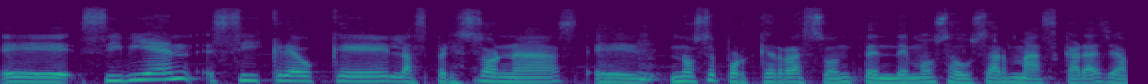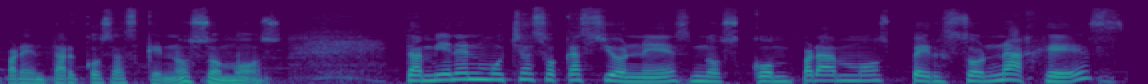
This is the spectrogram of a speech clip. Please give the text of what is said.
eh, si bien sí creo que las personas, eh, no sé por qué razón, tendemos a usar máscaras y aparentar cosas que no somos, también en muchas ocasiones nos compramos personajes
